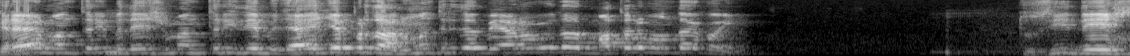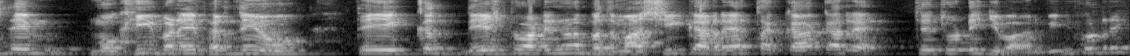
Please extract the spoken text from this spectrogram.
ਗ੍ਰਹਿ ਮੰਤਰੀ ਵਿਦੇਸ਼ ਮੰਤਰੀ ਦੇ ਬਜਾਏ ਜੇ ਪ੍ਰਧਾਨ ਮੰਤਰੀ ਦਾ ਬਿਆਨ ਹੋਵੇ ਉਹਦਾ ਮਤਲਬ ਹੁੰਦਾ ਕੋਈ? ਤੁਸੀਂ ਦੇਸ਼ ਦੇ ਮੁਖੀ ਬਣੇ ਫਿਰਦੇ ਹੋ ਤੇ ਇੱਕ ਦੇਸ਼ ਤੁਹਾਡੇ ਨਾਲ ਬਦਮਾਸ਼ੀ ਕਰ ਰਿਹਾ, ਧੱਕਾ ਕਰ ਰਿਹਾ ਤੇ ਤੁਹਾਡੀ ਜਬਾਨ ਵੀ ਨਹੀਂ ਖੁੱਲ ਰਹੀ।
